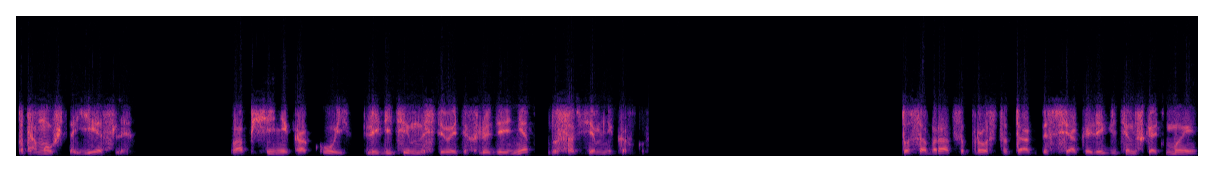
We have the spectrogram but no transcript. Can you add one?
Потому что если вообще никакой легитимности у этих людей нет, ну совсем никакой, то собраться просто так, без всякой легитимности, сказать, мы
